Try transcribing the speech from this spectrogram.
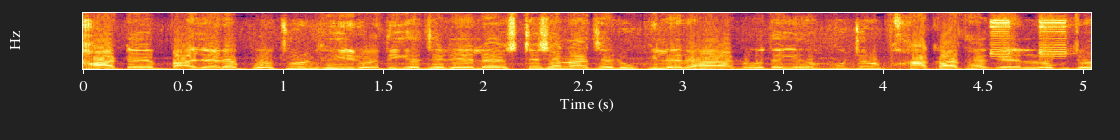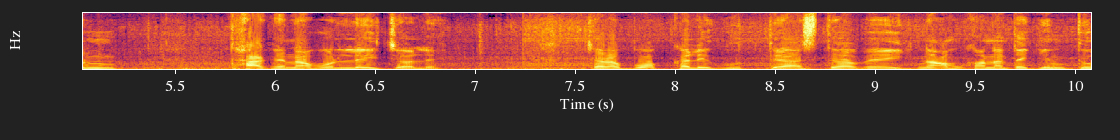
হাটে বাজারে প্রচুর ভিড়। ওদিকে যে রেলওয়ে স্টেশন আছে, উকিলের হাট, ওতে কিন্তু প্রচুর ফাঁকা থাকে। লোকজন থাকে না বললেই চলে। যারা বকখালি ঘুরতে আসতে হবে, এই নামখানাতে কিন্তু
